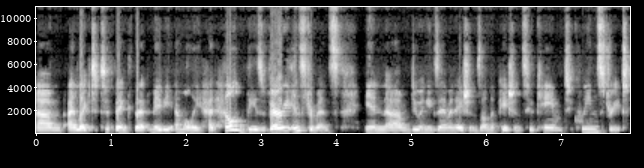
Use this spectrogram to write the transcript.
Um, I liked to think that maybe Emily had held these very instruments in um, doing examinations on the patients who came to Queen Street.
